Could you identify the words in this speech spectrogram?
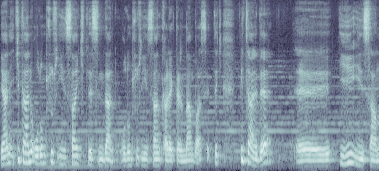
yani iki tane olumsuz insan kitlesinden, olumsuz insan karakterinden bahsettik. Bir tane de e, iyi insan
